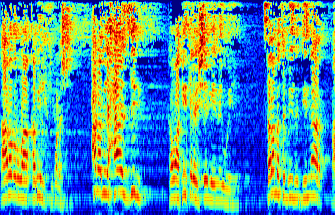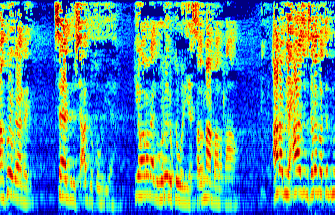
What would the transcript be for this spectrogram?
qaaradan waa qabiilkii ku dhashay can abi xaazim ka waa kii kale sheegaynay weeye salamata bnu dinaar maxaan ku ogaanay sahal binu sacad buu ka wariyaa kii horena abu hurayra ka wariya salmaan baa la dhahaa can abi xaazim salamata bnu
